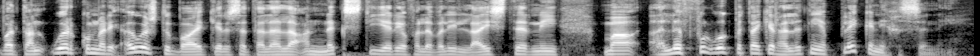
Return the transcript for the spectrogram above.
wat dan oorkom na die ouers toe baie keer is dat hulle hulle aan niks steur of hulle wil nie luister nie, maar hulle voel ook baie keer hulle het nie 'n plek in die gesin nie.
